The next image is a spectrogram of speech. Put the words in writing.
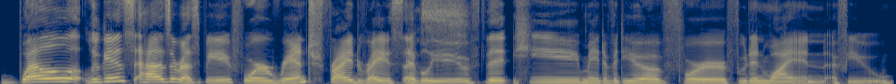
Well, Lucas has a recipe for ranch fried rice, yes. I believe, that he made a video of for Food and Wine a few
